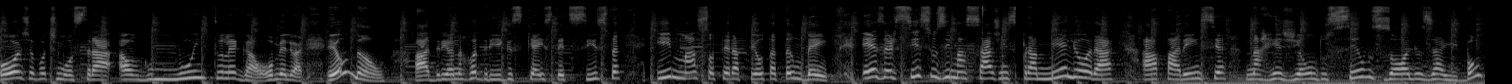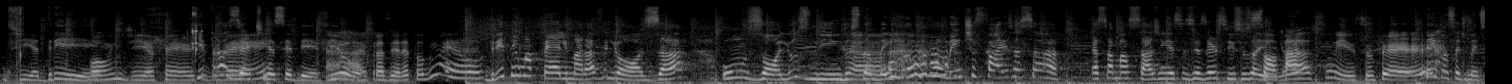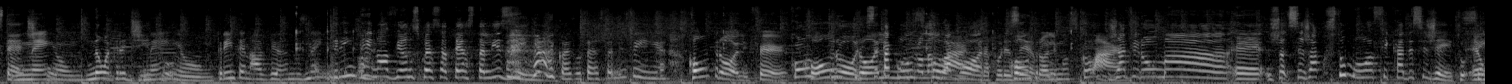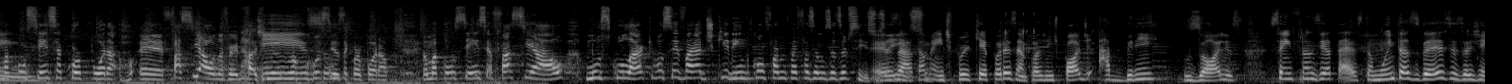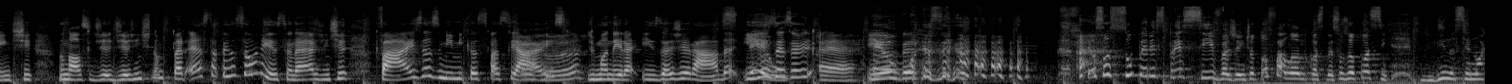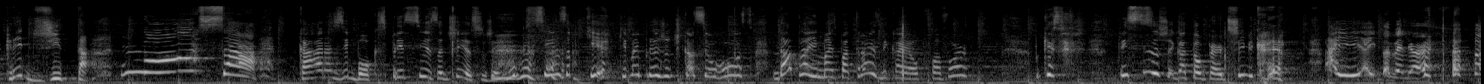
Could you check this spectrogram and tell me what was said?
Hoje eu vou te mostrar algo muito legal, ou melhor, eu não, a Adriana Rodrigues, que é esteticista e massoterapeuta também. Exercícios e massagens para melhorar a aparência na região dos seus olhos aí. Bom dia, Dri. Bom dia, Fer. Que prazer bem? te receber, viu? Ah, o prazer é todo meu. Dri tem uma pele maravilhosa uns olhos lindos também. Provavelmente faz essa, essa massagem, esses exercícios aí, Só né? faço isso, Fer. Tem procedimento estético? Nenhum. Não acredito. Nenhum. 39 anos, nenhum. 39 anos com essa testa lisinha. com essa testa lisinha. Controle, Fer. Controle. Você tá controlando muscular. agora, por exemplo? Controle muscular. Já virou uma... é, já- você já acostumou a ficar desse jeito. É uma Sim. consciência corporal... é, facial, na verdade. Não é uma Isso. consciência corporal. É uma consciência facial, muscular, que você vai adquirindo conforme vai fazendo os exercícios. É? Exatamente, porque, por exemplo, a gente pode abrir os olhos sem franzir a testa. Muitas vezes a gente, no nosso dia a dia, a gente não presta atenção nisso, né? A gente faz as mímicas faciais Uhum. de maneira exagerada e Eu. os exer... é, e Eu, por exemplo. Eu sou super expressiva, gente. Eu tô falando com as pessoas, eu tô assim, menina, você não acredita. Nossa! Caras e bocas. Precisa disso, gente? Não precisa, porque que vai prejudicar seu rosto. Dá pra ir mais pra trás, Micael, por favor? Porque precisa chegar tão pertinho, Micael. Aí, aí tá melhor.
